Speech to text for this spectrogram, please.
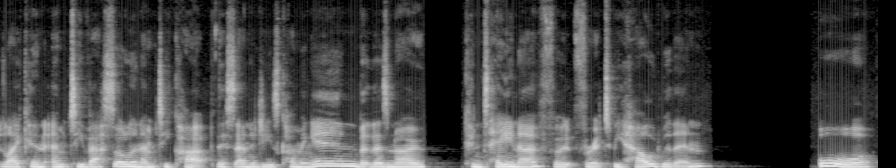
like an empty vessel, an empty cup. This energy is coming in, but there's no container for, for it to be held within. Or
